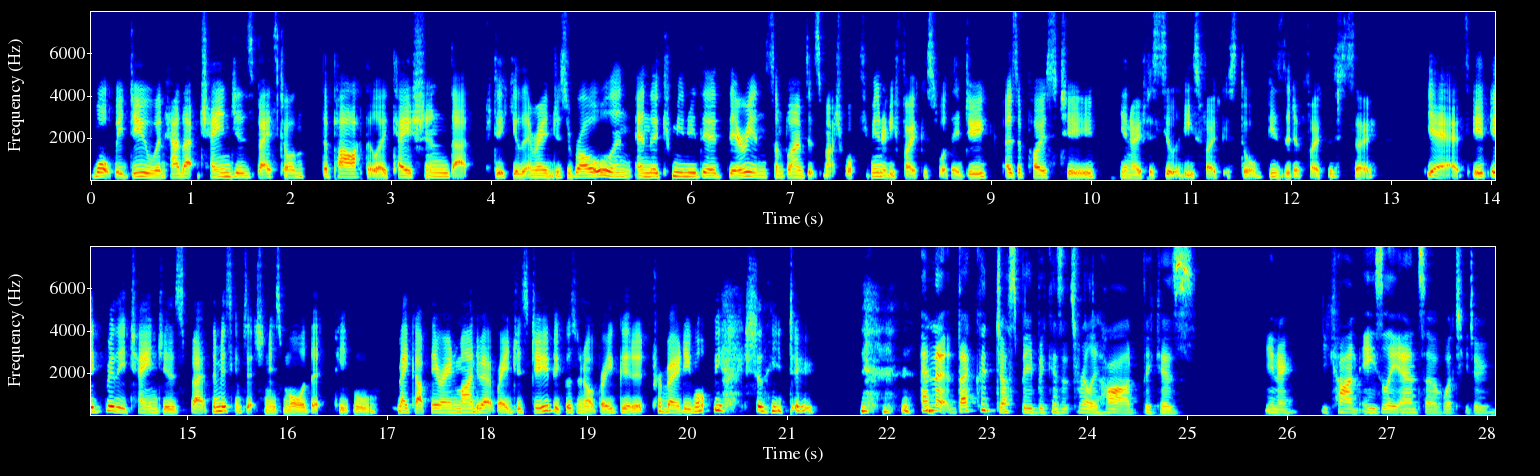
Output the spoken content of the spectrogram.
what we do and how that changes based on the park, the location, that particular ranger's role and, and the community that they're in. Sometimes it's much more community focused what they do as opposed to, you know, facilities focused or visitor focused. So yeah, it, it really changes. But the misconception is more that people make up their own mind about rangers do because we're not very good at promoting what we actually do. and that that could just be because it's really hard because, you know, you can't easily answer what you do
